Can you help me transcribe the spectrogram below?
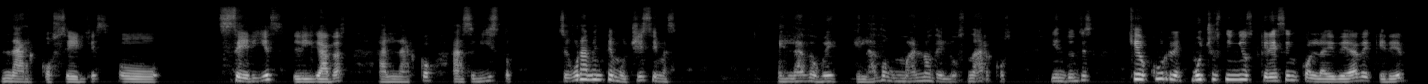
narcoseries o series ligadas al narco has visto? Seguramente muchísimas. El lado B, el lado humano de los narcos. Y entonces, ¿qué ocurre? Muchos niños crecen con la idea de querer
